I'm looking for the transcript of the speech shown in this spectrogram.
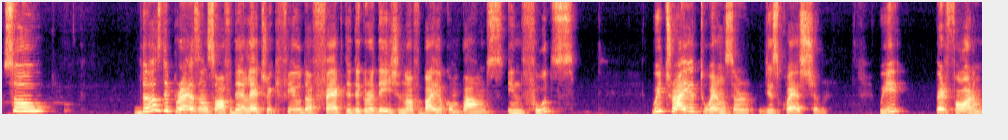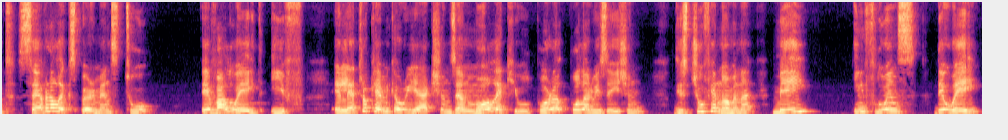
So does the presence of the electric field affect the degradation of biocompounds in foods? We tried to answer this question. We performed several experiments to evaluate if electrochemical reactions and molecule polarization, these two phenomena, may influence the way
